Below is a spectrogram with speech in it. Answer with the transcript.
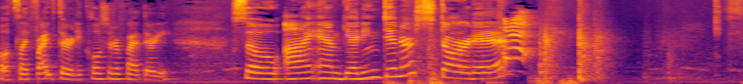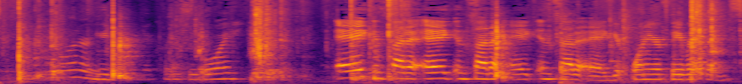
Oh, it's like 5.30, closer to 5.30. So I am getting dinner started. What are you doing, you crazy boy? Egg inside of egg inside of egg inside of egg. One of your favorite things.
